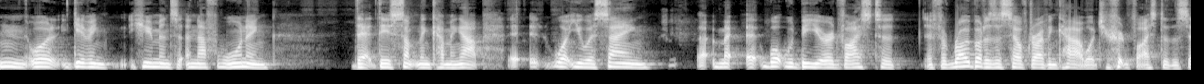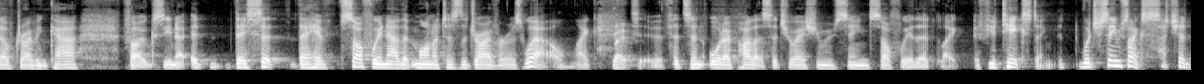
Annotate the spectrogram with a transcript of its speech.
Mm, or giving humans enough warning that there's something coming up. what you were saying, uh, uh, what would be your advice to if a robot is a self-driving car? What's your advice to the self-driving car folks? You know, it, they sit, they have software now that monitors the driver as well. Like, right. if it's an autopilot situation, we've seen software that, like, if you're texting, which seems like such a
